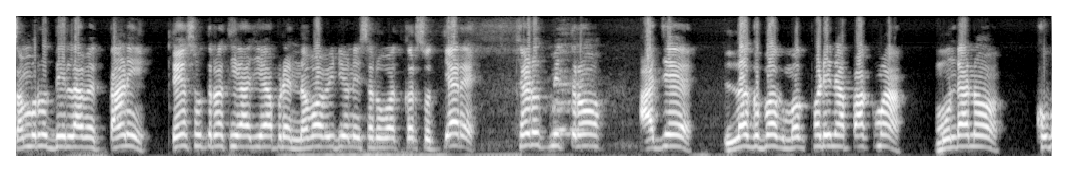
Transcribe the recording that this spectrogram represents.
સમૃદ્ધિ લાવે તાણી. તે સૂત્રથી આજે આપણે નવા વિડીયોની શરૂઆત કરશું. ત્યારે ખેડૂત મિત્રો, આજે લગભગ મગફળીના પાકમાં મુંડાનો ખૂબ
